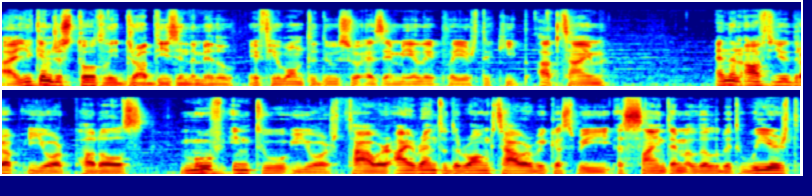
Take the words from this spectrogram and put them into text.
uh, you can just totally drop these in the middle if you want to do so as a melee player to keep uptime. And then after you drop your puddles, move into your tower. I ran to the wrong tower because we assigned them a little bit weird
